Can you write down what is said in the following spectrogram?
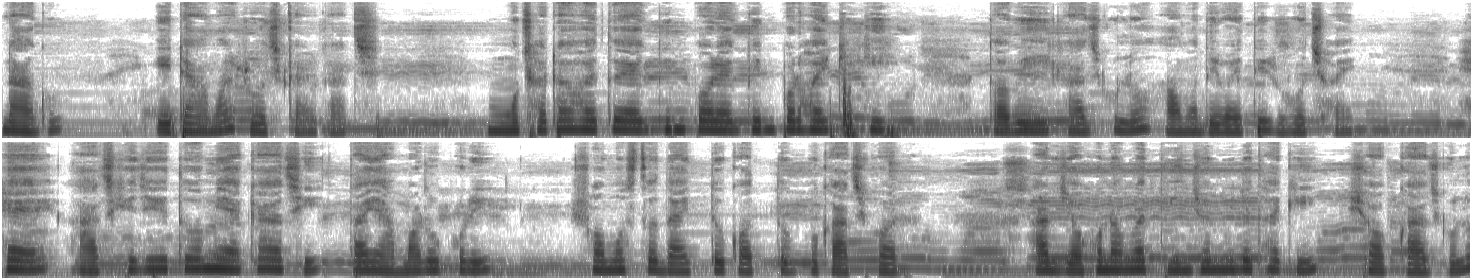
না গো, এটা আমার রোজকার কাজ। মোছাটা হয়তো একদিন পর একদিন পর হয় ঠিকই, তবে এই কাজগুলো আমাদের বাড়িতে রোজ হয়। হ্যাঁ আজকে যেহেতু আমি একা আছি, তাই আমার উপরে সমস্ত দায়িত্ব, কর্তব্য কাজ কর। আর যখন আমরা তিনজন মিলে থাকি, সব কাজগুলো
